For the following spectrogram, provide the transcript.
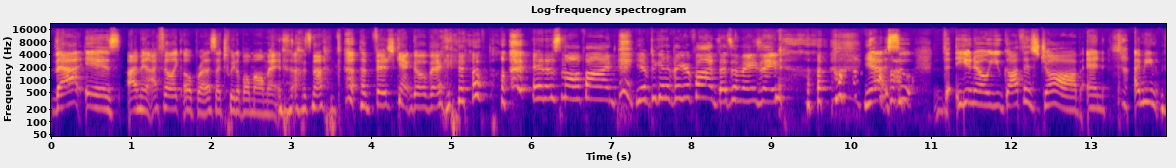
that is, I mean, I feel like Oprah. That's a tweetable moment. It's not a fish can't go big in a small pond. You have to get a bigger pond. That's amazing. yeah. So, you know, you got this job, and I mean,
